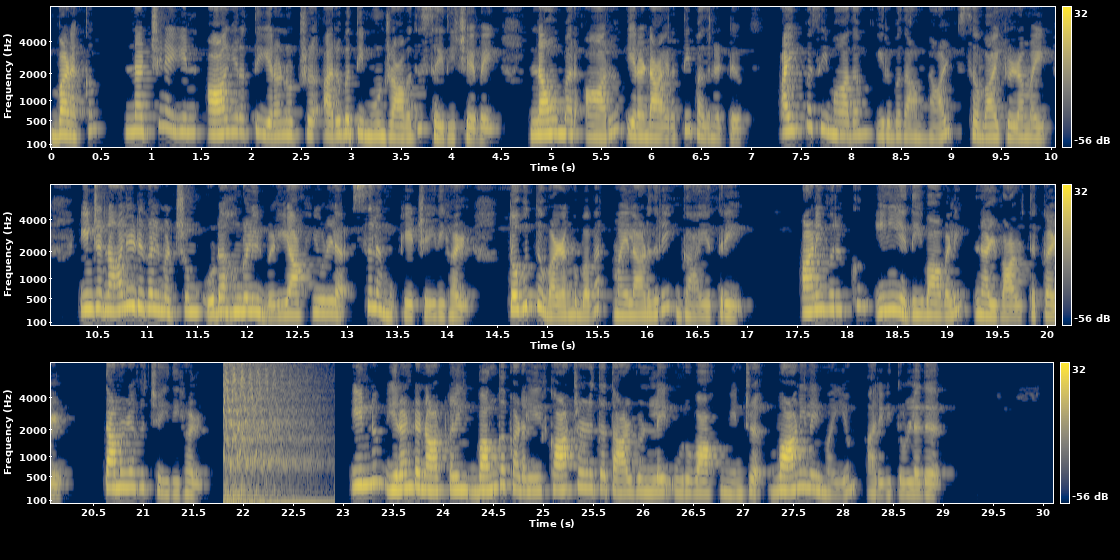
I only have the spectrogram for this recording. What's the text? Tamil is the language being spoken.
வணக்கம். நச்சினையின் ஆயிரத்தி இருநூற்று அறுபத்தி மூன்றாவது செய்தி சேவை நவம்பர் ஆறு இரண்டாயிரத்தி பதினெட்டு. ஐப்பசி மாதம் இருபதாம் நாள் செவ்வாய்க்கிழமை. இன்று நாளேடுகள் மற்றும் ஊடகங்களில் வெளியாகியுள்ள சில முக்கிய செய்திகள். தொகுத்து வழங்குபவர் மயிலாடுதுறை காயத்ரி. அனைவருக்கும் இனிய தீபாவளி நல்வாழ்த்துக்கள். தமிழக செய்திகள். இன்னும் இரண்டு நாட்களில் வங்கக்கடலில் காற்றழுத்த தாழ்வு நிலை உருவாகும் என்று வானிலை மையம் அறிவித்துள்ளது.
